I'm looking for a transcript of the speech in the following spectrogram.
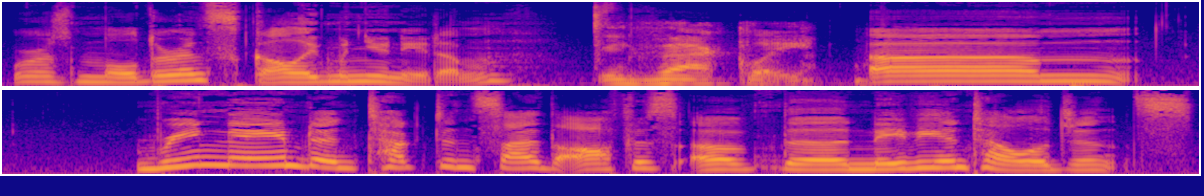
Where's Mulder and Scully when you need them? exactly. renamed and tucked inside the office of the Navy Intelligence,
